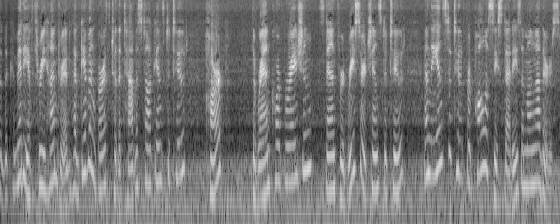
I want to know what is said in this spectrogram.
Of the Committee of 300 have given birth to the Tavistock Institute, HAARP, the RAND Corporation, Stanford Research Institute, and the Institute for Policy Studies, among others.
